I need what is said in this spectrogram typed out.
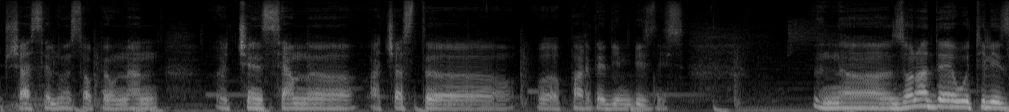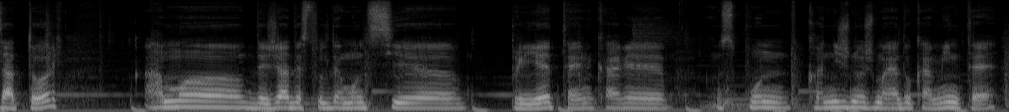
șase luni sau pe un an uh, ce înseamnă această uh, parte din business. În zona de utilizatori am deja destul de mulți prieteni care îmi spun că nici nu-și mai aduc aminte Uh,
